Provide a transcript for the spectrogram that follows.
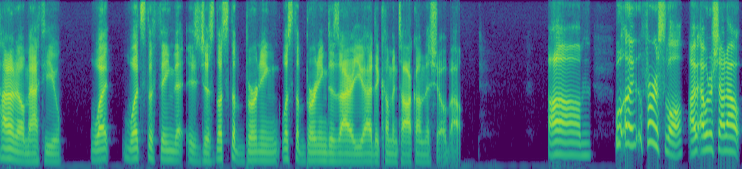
I don't know, Matthew. What what's the thing that is just what's the burning what's the burning desire you had to come and talk on the show about? Um. Well, uh, first of all, I, I want to shout out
